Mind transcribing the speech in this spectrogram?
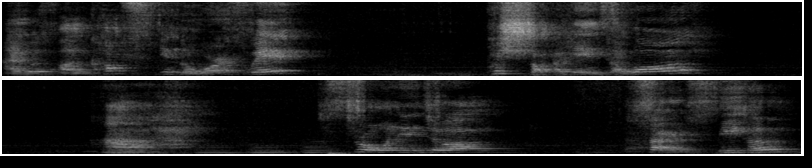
I was uncuffed in the worst way, pushed up against a wall, uh, thrown into a service vehicle,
